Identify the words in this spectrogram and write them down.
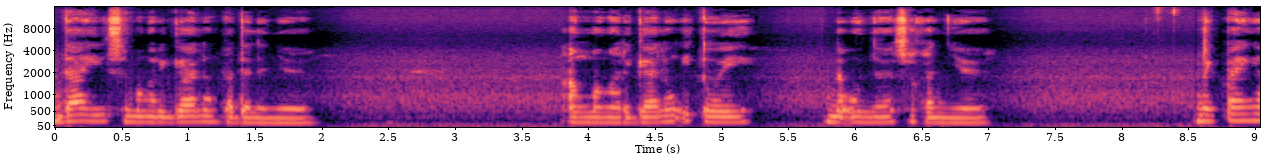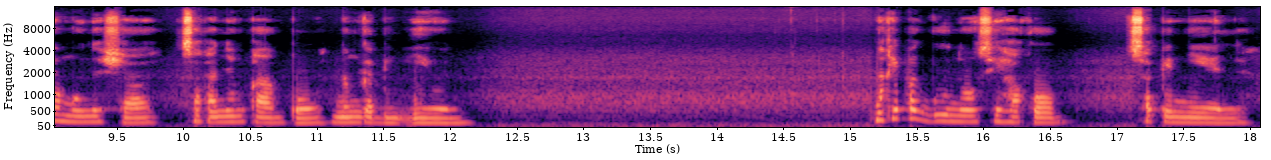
dahil sa mga regalong padala niya. Ang mga regalong ito'y nauna sa kanya. Nagpahinga muna siya sa kanyang kampo ng gabing iyon. Nakipagbuno si Jacob sa Peniel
